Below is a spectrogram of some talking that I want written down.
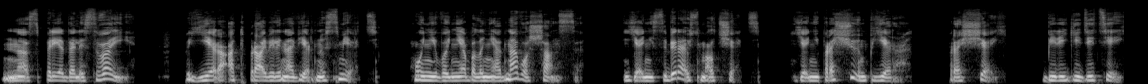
«Нас предали свои. Пьера отправили на верную смерть. У него не было ни одного шанса. Я не собираюсь молчать. Я не прощу им Пьера. Прощай. Береги детей».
